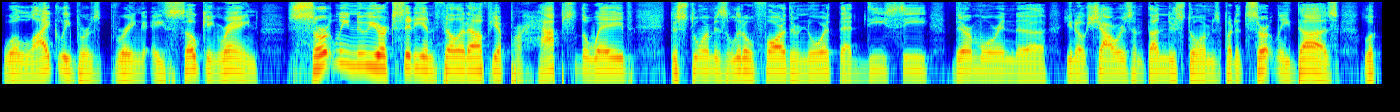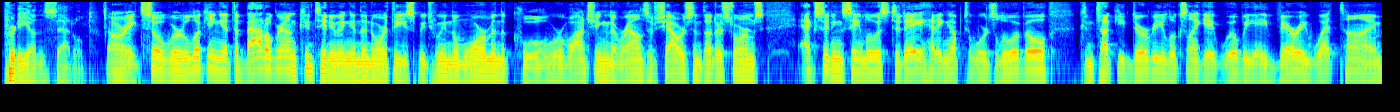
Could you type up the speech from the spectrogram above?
will likely bring a soaking rain Certainly, New York City and Philadelphia, perhaps the wave. The storm is a little farther north. That D.C., they're more into you know showers and thunderstorms, but it certainly does look pretty unsettled. All right, so we're looking at the battleground continuing in the Northeast between the warm and the cool. We're watching the rounds of showers and thunderstorms exiting St. Louis today, heading up towards Louisville. Kentucky Derby looks like it will be a very wet time.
